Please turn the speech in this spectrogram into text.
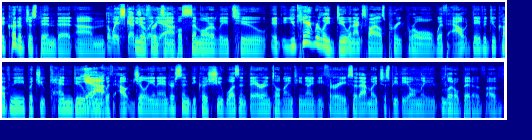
it could have just been that um The way scheduling, you know, for scheduling, yeah. example, similarly to it, you can't really do an X Files prequel without David Duchovny, but you can do Yeah. one without Gillian Anderson because she wasn't there until 1993. So that might just be the only little bit of of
